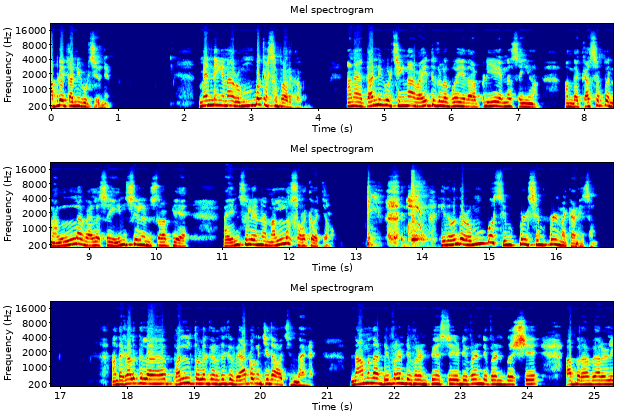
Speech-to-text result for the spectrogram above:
அப்படியே தண்ணி குடிச்சிருங்க. மென்னிங்கன்னா ரொம்ப கசப்பாக இருக்கும். ஆனால் தண்ணி குடிச்சிங்கன்னா வயிற்றுக்குள்ளே போய் அதை அப்படியே என்ன செய்யும்? அந்த கசப்பு நல்லா வேலை செய்யும். இன்சுலின் சுரப்பிய இன்சுலினை நல்லா சுரக்க வச்சிடும் இது வந்து ரொம்ப சிம்பிள் சிம்பிள் மெக்கானிசம். அந்த காலத்தில் பல் துளக்கிறதுக்கு வேப்பங்குச்சி தான் வச்சுருந்தாங்க. நாம தான் different different paste different different brush அப்புறம் விரல்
